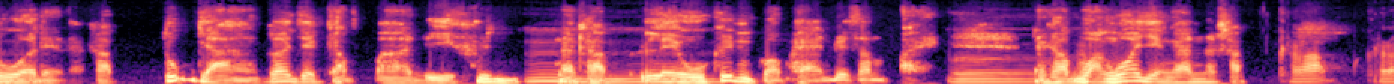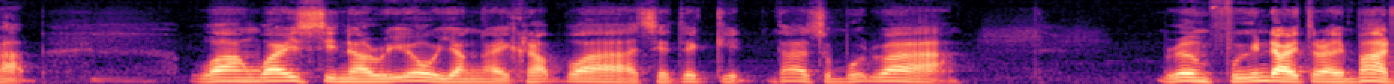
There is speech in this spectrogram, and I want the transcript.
ตัวเนี่ยนะครับทุกอย่างก็จะกลับมาดีขึ้นนะครับ เร็วขึ้นกว่าแผนด้วยซ้ำไปนะครับหวังว่าอย่างนั้นนะครับครับครับวางไว้ซีนารีโอยังไงครับว่าเศรษฐกิจถ้าสมมุติว่าเริ่มฟื้นได้ไตรมาส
